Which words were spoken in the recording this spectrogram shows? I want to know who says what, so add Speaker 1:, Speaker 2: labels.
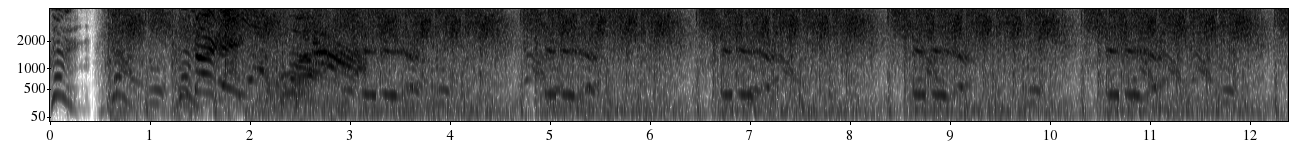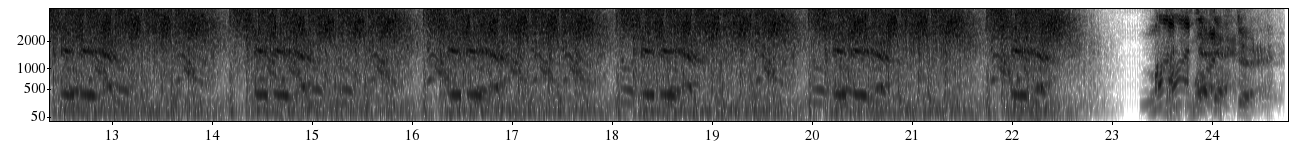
Speaker 1: Monster. Monster.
